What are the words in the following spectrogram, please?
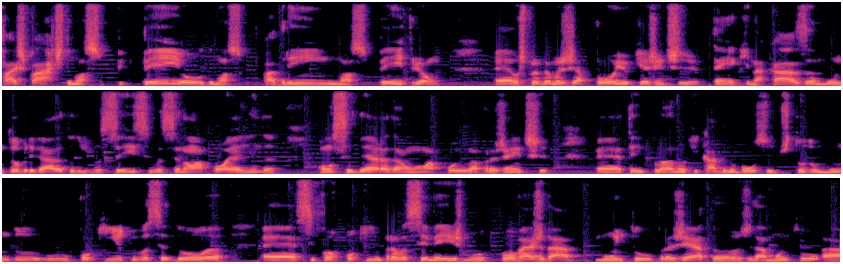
faz parte do nosso PicPay ou do nosso Padrim, nosso Patreon, é, os programas de apoio que a gente tem aqui na casa. Muito obrigado a todos vocês. Se você não apoia ainda, considera dar um apoio lá pra gente. É, tem plano que cabe no bolso de todo mundo. O pouquinho que você doa É, se for pouquinho para você mesmo, pô, vai ajudar muito o projeto, ajudar muito a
